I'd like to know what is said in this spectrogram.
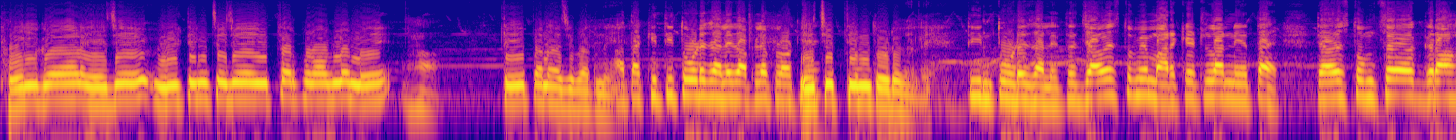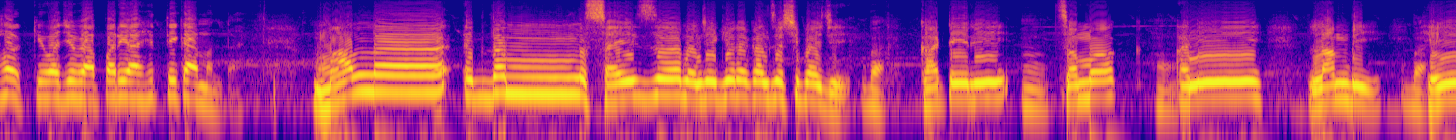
फुलगळ हे जे विल्टिंगचे जे इतर प्रॉब्लेम आहे हा. ते पण अजिबात नाही. आता किती तोडे झालेत आपल्या प्लॉट याचे तीन तोडे झाले. तीन तोडे झाले. तर ज्यावेळेस तुम्ही मार्केटला नेताय त्यावेळेस तुमचं ग्राहक किंवा जे व्यापारी आहेत ते काय म्हणताय? माल एकदम साईज म्हणजे गिरायकाला जशी पाहिजे. बर. काटेरी. चमक आणि लांबी. हे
